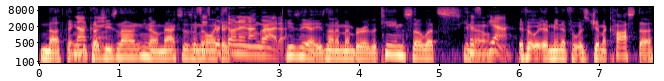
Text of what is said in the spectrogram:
nothing, because he's not. You know, Max isn't he's like persona a, non grata. He's yeah, he's not a member of the team, so let's you know. yeah. If it, I mean, if it was Jim Acosta,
